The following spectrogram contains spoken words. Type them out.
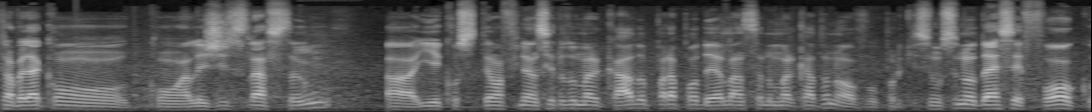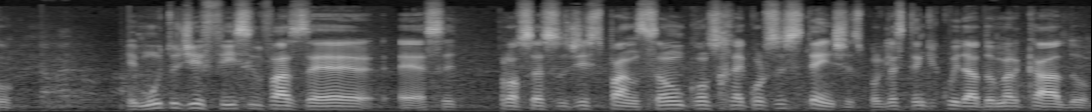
trabalhar com, com a legislação uh, e ecossistema financeiro do mercado para poder lançar no mercado novo. Porque se você não der esse foco, é muito difícil fazer esse processo de expansão com os recursos existentes, porque eles têm que cuidar do mercado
